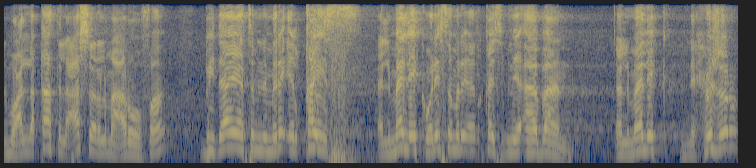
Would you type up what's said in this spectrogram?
المعلقات العشر المعروفة بداية من امرئ القيس الملك وليس امرئ القيس بن آبان. الملك بن حجر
